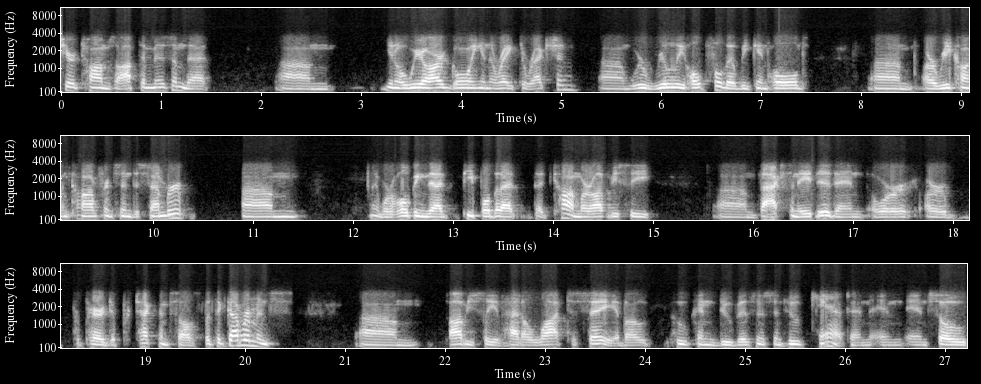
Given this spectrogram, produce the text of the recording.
share Tom's optimism that, um, you know, we are going in the right direction. Um, we're really hopeful that we can hold um, our recon conference in December. Um, and we're hoping that people that, that come are obviously um, vaccinated and or are prepared to protect themselves. But the governments um, obviously have had a lot to say about who can do business and who can't. And and and so,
